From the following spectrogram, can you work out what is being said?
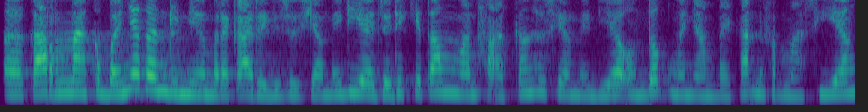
eh, karena kebanyakan dunia mereka ada di sosial media jadi kita memanfaatkan sosial media untuk menyampaikan informasi yang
